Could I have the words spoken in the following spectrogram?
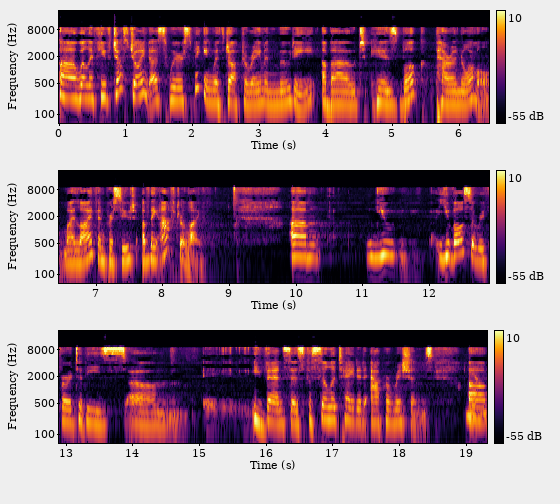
Uh, well, if you've just joined us, we're speaking with Dr. Raymond Moody about his book, Paranormal My Life in Pursuit of the Afterlife. Um, you you've also referred to these um, events as facilitated apparitions. Yeah. Uh,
